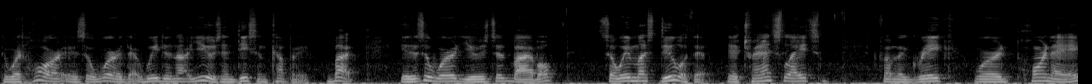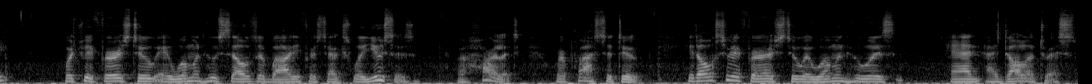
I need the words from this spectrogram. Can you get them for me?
The word whore is a word that we do not use in decent company, but it is a word used in the Bible so we must deal with it. It translates from the Greek word porne, which refers to a woman who sells her body for sexual uses, or harlot, or prostitute. It also refers to a woman who is an idolatress.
